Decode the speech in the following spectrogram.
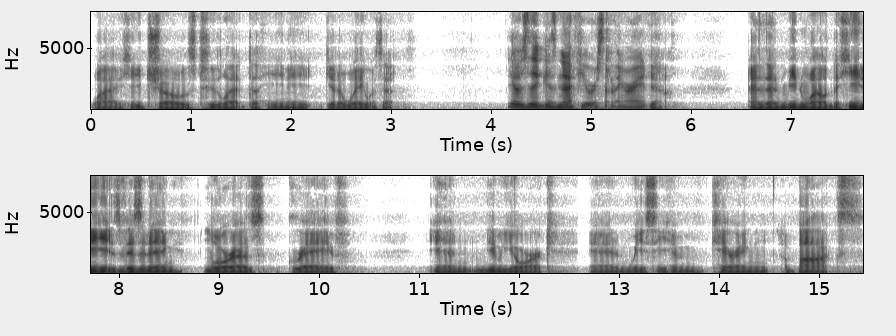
why he chose to let Doheny get away with it. It was like his nephew or something, right? Yeah. And then meanwhile, Doheny is visiting Laura's grave in New York, and we see him carrying a box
